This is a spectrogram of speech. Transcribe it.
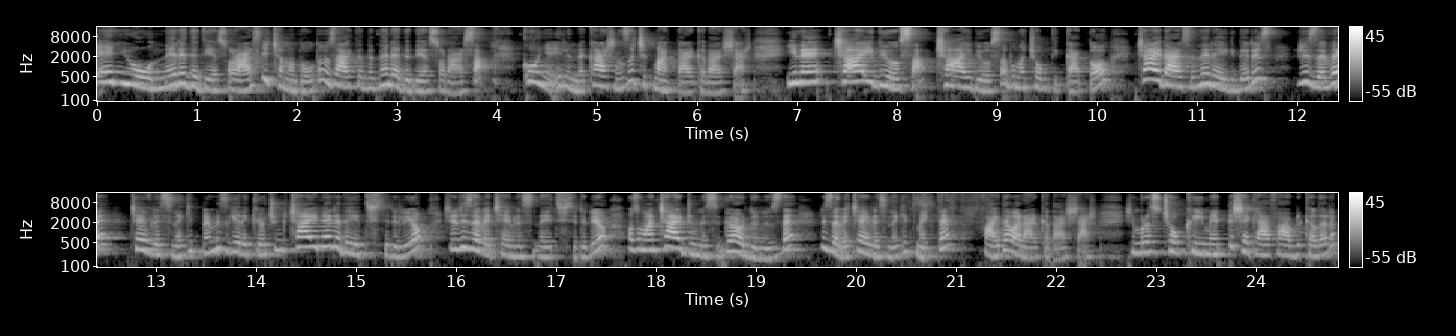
en yoğun nerede diye sorarsa İç Anadolu'da özellikle de nerede diye sorarsa Konya ilinde karşınıza çıkmakta arkadaşlar. Yine çay diyorsa, çay diyorsa buna çok dikkatli ol. Çay derse nereye gideriz? Rize ve çevresine gitmemiz gerekiyor. Çünkü çay nerede yetiştiriliyor? İşte Rize ve çevresinde yetiştiriliyor. O zaman çay cümlesi gördüğünüzde Rize ve çevresine gitmekte fayda var arkadaşlar. Şimdi burası çok kıymetli şeker fabrikaları.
